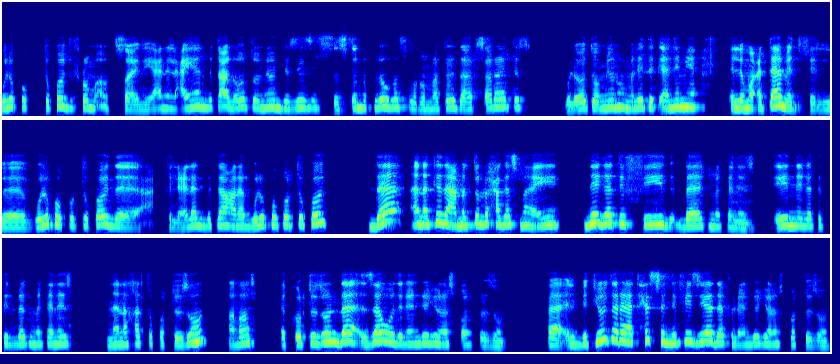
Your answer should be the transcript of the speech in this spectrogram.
glucocorticoid from outside يعني العيان بتاع ال autoimmune disease ال systemic lupus وال rheumatoid arthritis وال autoimmune hemolytic anemia اللي معتمد في ال glucocorticoid في العلاج بتاعه على ال glucocorticoid ده أنا كده عملت له حاجة اسمها إيه؟ negative feedback mechanism إيه ال negative feedback mechanism إن أنا خدت كورتيزون خلاص؟ الكورتيزون ده زود ال endogenous كورتيزون فال pituitary هتحس إن في زيادة في ال endogenous كورتيزون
